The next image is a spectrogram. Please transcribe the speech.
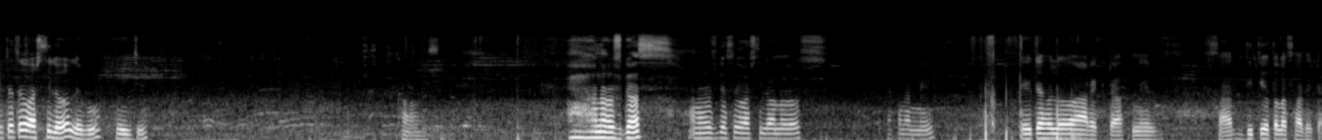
এটাতেও আসছিল লেবু, এই যে। আনারস গাছ, আনারস গাছেও আসছিল আনারস। এখন আর নেই। এইটা হলো আর একটা আপনার ছাদ দ্বিতীয় তলা ছাদ এটা।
